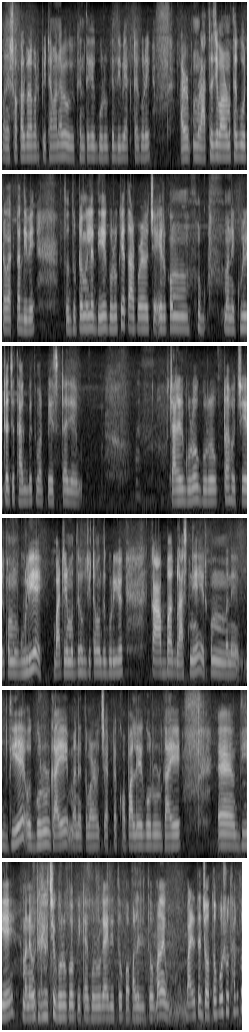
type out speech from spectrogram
মানে সকালবেলা আবার পিঠা বানাবে, ওইখান থেকে গরুকে দিবে একটা করে। আর রাত্রে যে বানানো থাকবে ওটাও একটা দিবে। তো দুটো মিলে দিয়ে গরুকে, তারপরে হচ্ছে এরকম মানে গুলিটা যে থাকবে তোমার পেস্টটা যে চালের গুঁড়ো, গুঁড়োটা হচ্ছে এরকম গুলিয়ে, বাটির মধ্যে হোক, যেটার মধ্যে গুঁড়িয়ে হোক, কাপ বা গ্লাস নিয়ে এরকম মানে দিয়ে ওই গরুর গায়ে মানে তোমার হচ্ছে একটা কপালে গরুর গায়ে দিয়ে মানে ওটাকে হচ্ছে গরুকেও পিঠা গরুর গায়ে দিত, কপালে দিত মানে বাড়িতে যত পশু থাকতো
